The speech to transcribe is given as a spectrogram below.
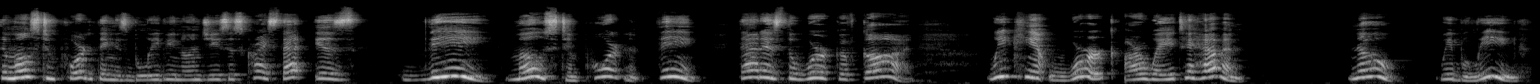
the most important thing is believing on Jesus Christ. That is the most important thing. That is the work of God. We can't work our way to heaven. No, we believe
